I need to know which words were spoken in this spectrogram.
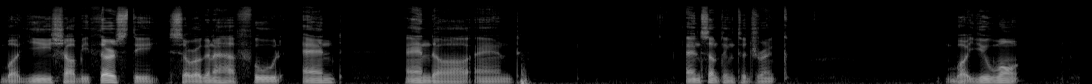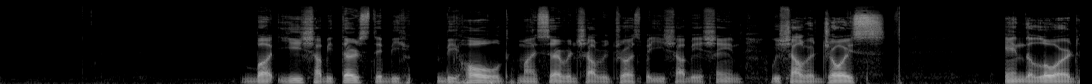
but ye shall be thirsty. So we're gonna have food and and uh and and something to drink but you won't But ye shall be thirsty. Be, behold, my servant shall rejoice, but ye shall be ashamed. We shall rejoice in the Lord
